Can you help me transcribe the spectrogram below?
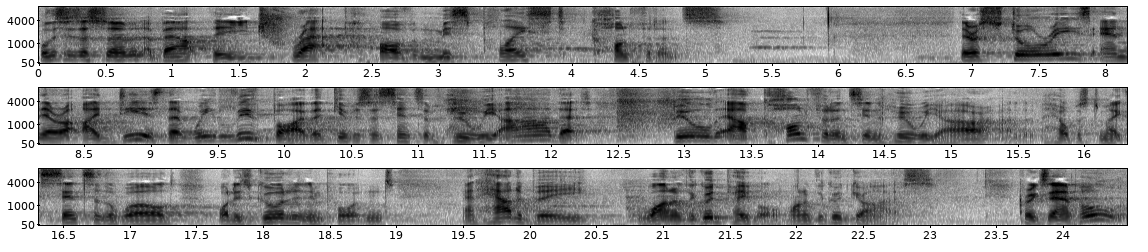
Well, this is a sermon about the trap of misplaced confidence. There are stories and there are ideas that we live by that give us a sense of who we are, that build our confidence in who we are, help us to make sense of the world, what is good and important, and how to be one of the good people, one of the good guys. For example,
